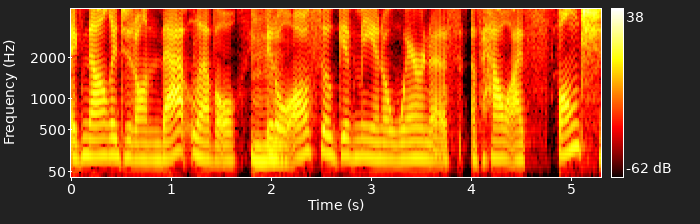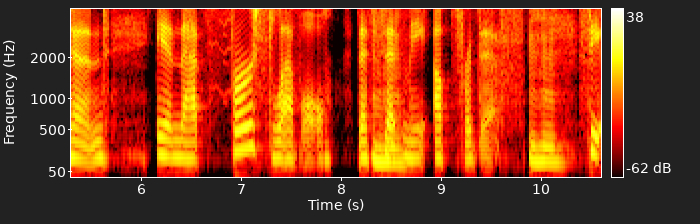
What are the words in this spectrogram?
acknowledge it on that level, it'll also give me an awareness of how I functioned in that first level that mm-hmm. set me up for this. Mm-hmm. See,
